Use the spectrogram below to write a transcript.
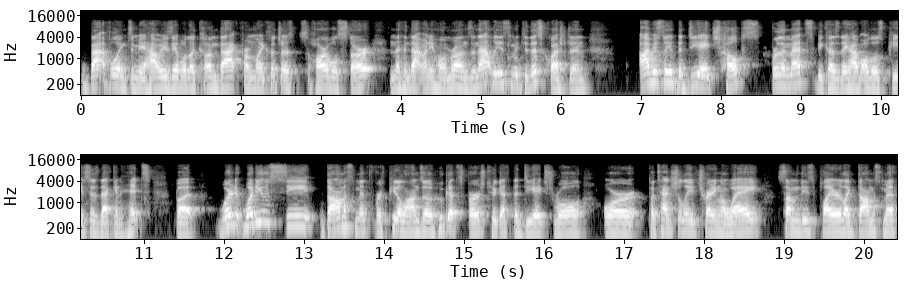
baffling to me how he's able to come back from like such a horrible start and then hit that many home runs. And that leads me to this question. Obviously, the DH helps for the Mets because they have all those pieces that can hit, but what, what do you see Dom Smith versus Pete Alonso? Who gets first? Who gets the DH role? Or potentially trading away some of these players like Dom Smith?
